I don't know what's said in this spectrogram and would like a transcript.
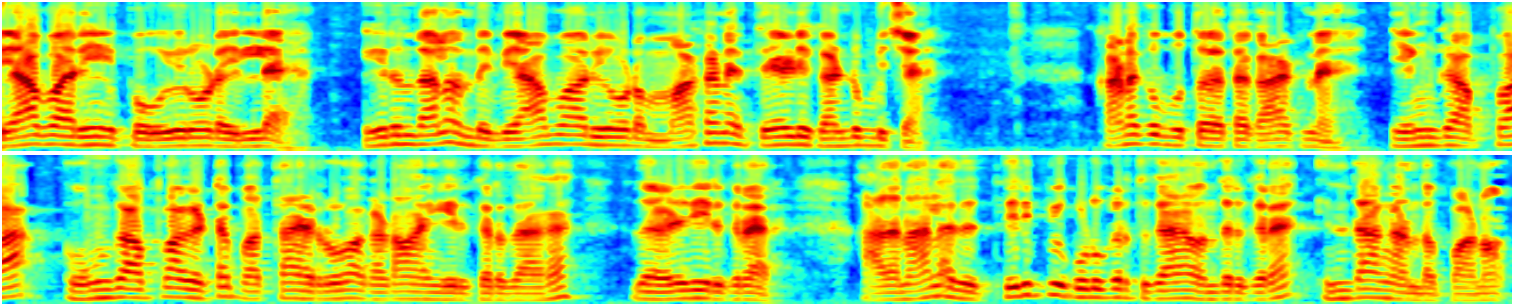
வியாபாரியும் இப்போ உயிரோட இல்லை. இருந்தாலும் அந்த வியாபாரியோட மகனை தேடி கண்டுபிடிச்சேன். கணக்கு புத்தகத்தை காட்டினேன். எங்கள் அப்பா உங்கள் அப்பா கிட்ட பத்தாயிரம் ரூபா கடன் வாங்கியிருக்கிறதாக இதை எழுதியிருக்கிறார். அதனால் அதை திருப்பி கொடுக்கறதுக்காக வந்திருக்கிறேன். இந்தாங்க அந்த பணம்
